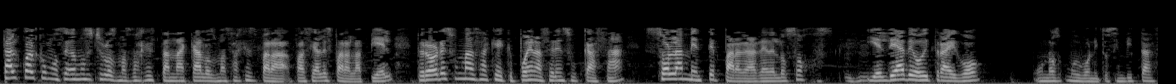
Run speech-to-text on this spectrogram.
tal cual como se hemos hecho los masajes Tanaka, los masajes para, faciales para la piel, pero ahora es un masaje que pueden hacer en su casa solamente para el área de los ojos. Y el día de hoy traigo unos muy bonitos invitados.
